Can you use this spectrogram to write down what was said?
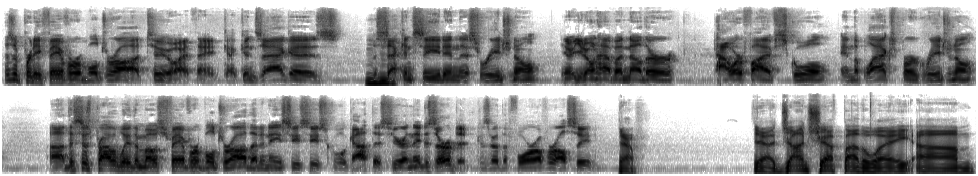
This is a pretty favorable draw, too, I think. Uh, Gonzaga is mm-hmm. the second seed in this regional. You know, you don't have another Power Five school in the Blacksburg regional. Uh, this is probably the most favorable draw that an ACC school got this year, and they deserved it because they're the four overall seed. Yeah. Yeah. John Szefc, by the way, um,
